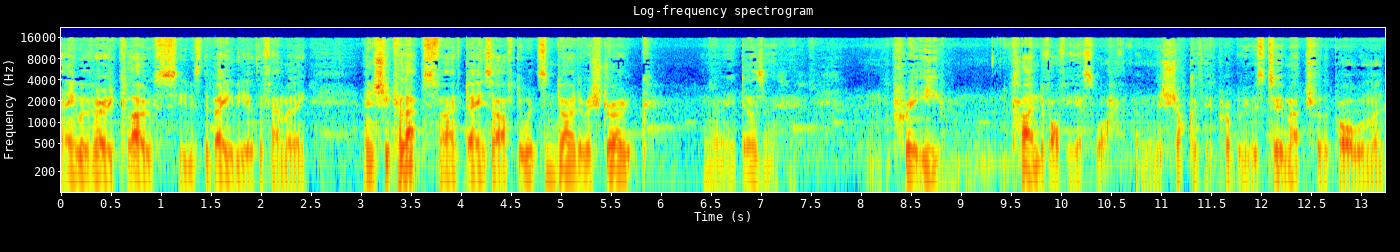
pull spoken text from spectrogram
They were very close. He was the baby of the family. And she collapsed five days afterwards and died of a stroke. It does uh, pretty kind of obvious what happened I and the shock of it probably was too much for the poor woman.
